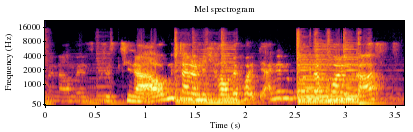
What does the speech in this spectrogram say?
Mein Name ist Christina Augenstein und ich habe heute einen wundervollen Gast.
